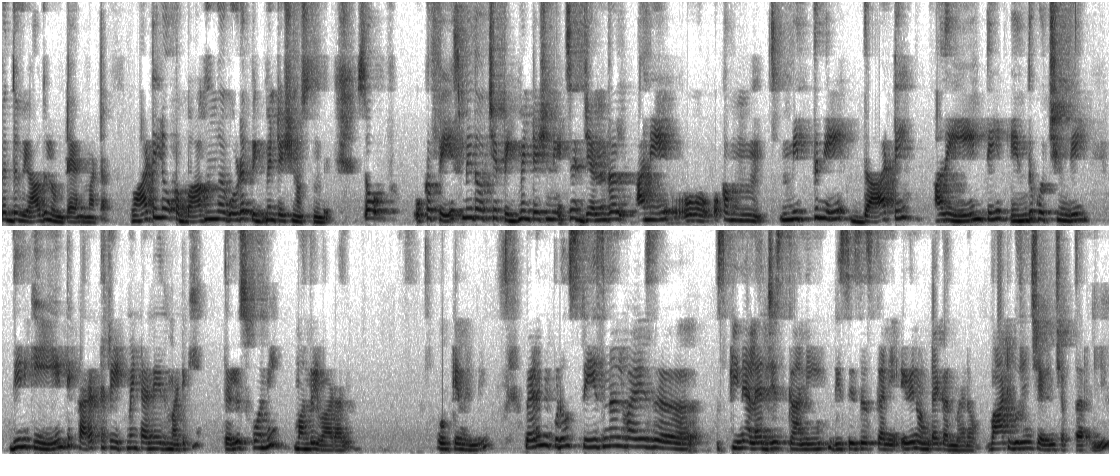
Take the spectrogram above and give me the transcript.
పెద్ద వ్యాధులు ఉంటాయి అన్నమాట వాటిలో ఒక భాగంగా కూడా పిగ్మెంటేషన్ వస్తుంది. సో ఒక ఫేస్ మీద వచ్చే పిగ్మెంటేషన్ ఇట్స్ ఎ జనరల్ అనే ఒక మిత్ని దాటి అది ఏంటి ఎందుకు వచ్చింది దీనికి ఏంటి కరెక్ట్ ట్రీట్మెంట్ అనేది మటుకి తెలుసుకొని మందులు వాడాలి. ఓకేనండి. మేడం ఇప్పుడు సీజనల్ వైజ్ స్కిన్ అలర్జీస్ కానీ డిసీజెస్ కానీ ఏమైనా ఉంటాయి కదా మేడం? వాటి గురించి ఏమైనా చెప్తారండి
